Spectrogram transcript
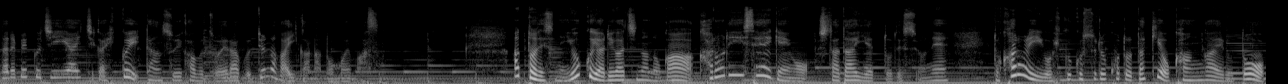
なるべく GI 値が低い炭水化物を選ぶっていうのがいいかなと思います。あとですねよくやりがちなのがカロリー制限をしたダイエットですよね、えっと、カロリーを低くすることだけを考えると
